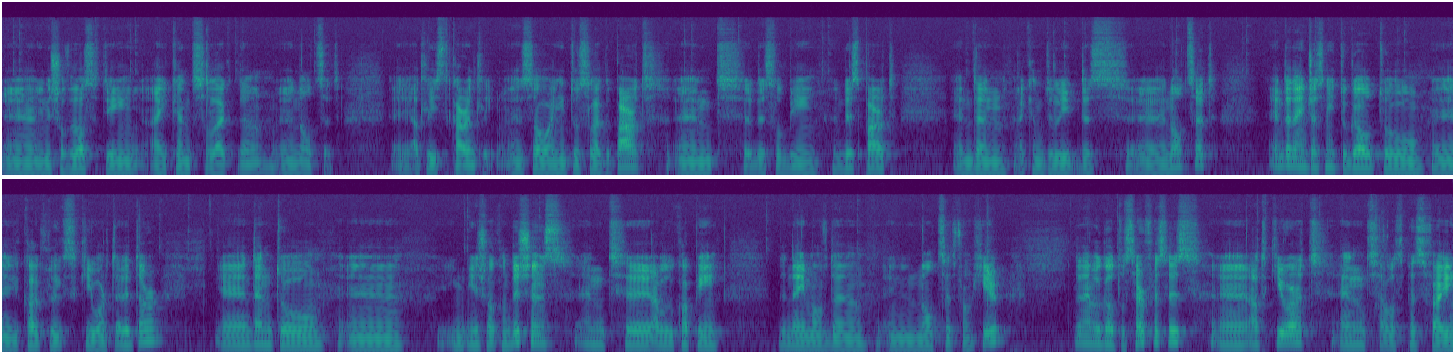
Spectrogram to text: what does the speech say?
uh, initial velocity, I can't select the node set. Uh, at least currently. Uh, so I need to select the part and this will be this part and then I can delete this uh, node set and then I just need to go to Calculix keyword editor and then to initial conditions and uh, I will copy the name of the uh, node set from here. Then I will go to surfaces, uh, add keyword and I will specify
